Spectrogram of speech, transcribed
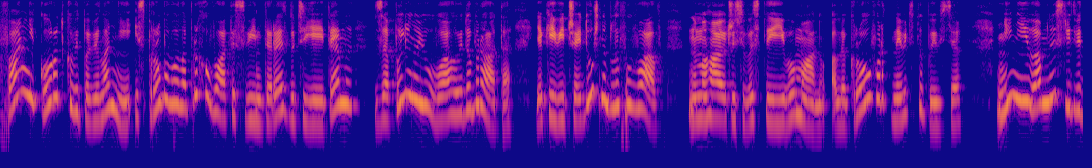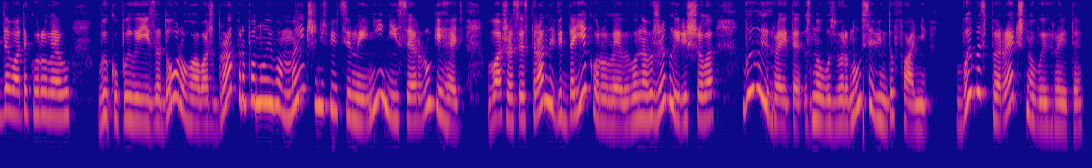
Фанні коротко відповіла ні і спробувала приховати свій інтерес до цієї теми за пильною увагою до брата, який відчайдушно блефував, намагаючись вести її в оману, але Кроуфорд не відступився. Ні, ні, вам не слід віддавати королеву. Ви купили її задорого, а ваш брат пропонує вам менше, ніж півціни. Ні, ні, сер, руки геть. Ваша сестра не віддає королеви, вона вже вирішила. Ви виграєте, знову звернувся він до Фанні. Ви, безперечно, виграєте.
